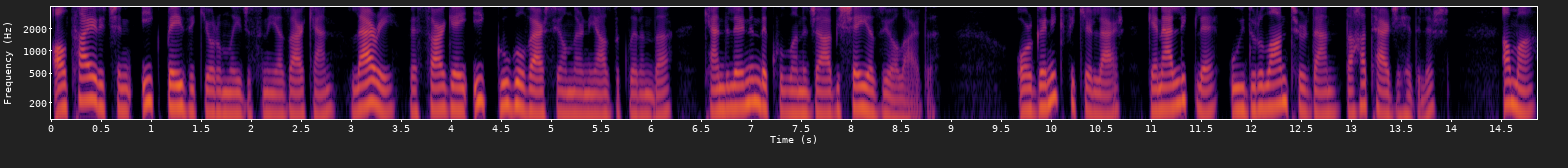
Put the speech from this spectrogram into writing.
Altair için ilk Basic yorumlayıcısını yazarken, Larry ve Sergey ilk Google versiyonlarını yazdıklarında kendilerinin de kullanacağı bir şey yazıyorlardı. Organik fikirler genellikle uydurulan türden daha tercih edilir ama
